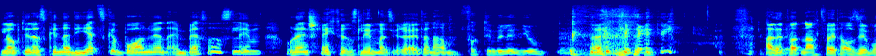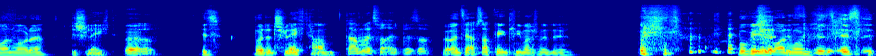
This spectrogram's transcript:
Glaubt ihr, dass Kinder, die jetzt geboren werden, ein besseres Leben oder ein schlechteres Leben als ihre Eltern haben? Fuck the Millennium. Alles, was nach 2000 geboren wurde, ist schlecht. Ja. Ist, wird es schlecht haben. Damals war alt besser. Bei uns gab's noch keinen Klimaschwindel. Wo wir geboren wurden. Es, es,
